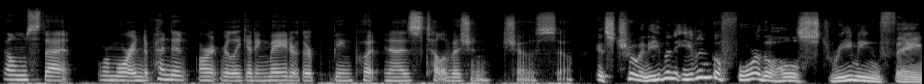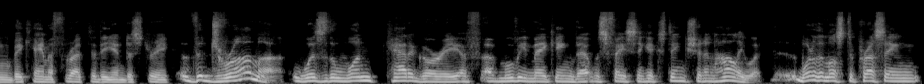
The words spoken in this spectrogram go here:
films that were more independent aren't really getting made or they're being put in as television shows. So it's true. And even even before the whole streaming thing became a threat to the industry, the drama was the one category of, of movie making that was facing extinction in Hollywood. One of the most depressing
